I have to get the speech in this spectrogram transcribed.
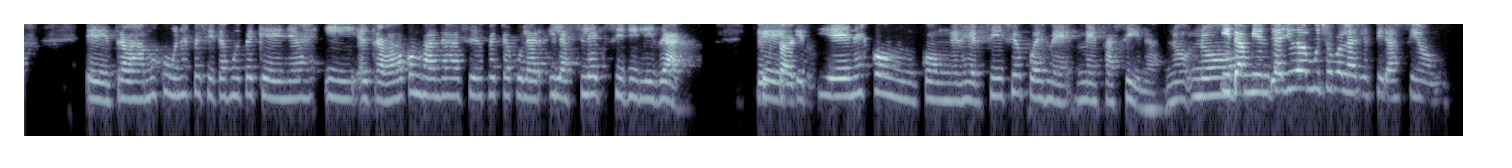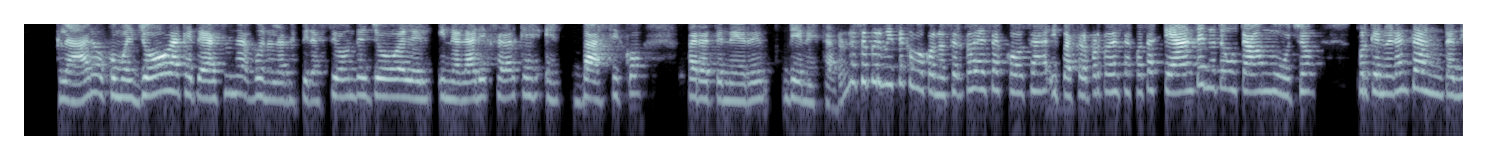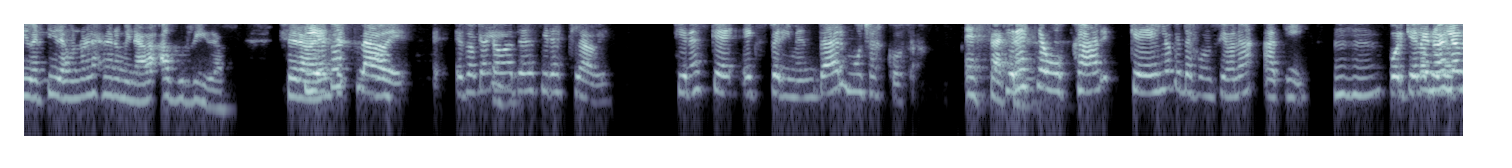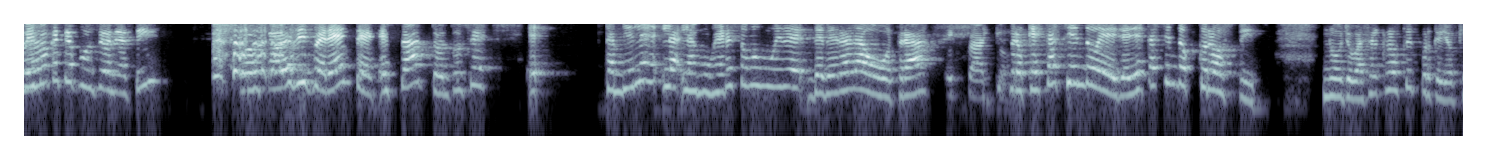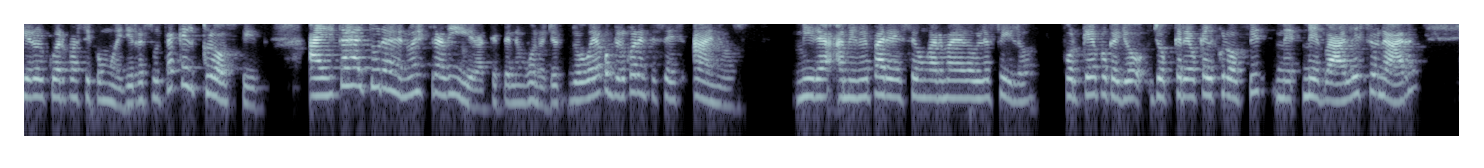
eh, trabajamos con unas pesitas muy pequeñas y el trabajo con bandas ha sido espectacular y la flexibilidad que, que, tienes con, con, el ejercicio, pues me, me fascina. No, no... Y también te ayuda mucho con la respiración. Claro, como el yoga que te hace una, bueno, la respiración del yoga, el inhalar y exhalar, que es, básico para tener eh, bienestar. Uno se permite como conocer todas esas cosas y pasar por todas esas cosas que antes no te gustaban mucho porque no eran tan, tan divertidas, uno las denominaba aburridas. Pero y eso es clave, eso que acabas de decir es clave. Tienes que experimentar muchas cosas. Exacto. Tienes que buscar qué es lo que te funciona a ti. Porque lo que, no es lo mismo que te funcione a ti. Todo es diferente, exacto. Entonces, eh, también las mujeres somos muy de, ver a la otra. Exacto. Pero ¿qué está haciendo ella? Ella está haciendo CrossFit. No, yo voy a hacer CrossFit porque yo quiero el cuerpo así como ella. Y resulta que el CrossFit, a estas alturas de nuestra vida, que tenemos, bueno, yo, yo voy a cumplir 46 años, mira, a mí me parece un arma de doble filo. ¿Por qué? Porque yo, yo creo que el CrossFit me, me va a lesionar.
